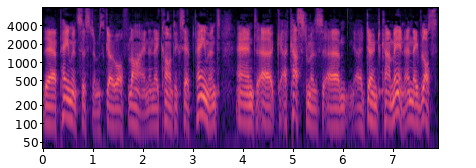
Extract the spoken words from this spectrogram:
their payment systems go offline and they can't accept payment and uh, uh, customers um, uh, don't come in and they've lost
